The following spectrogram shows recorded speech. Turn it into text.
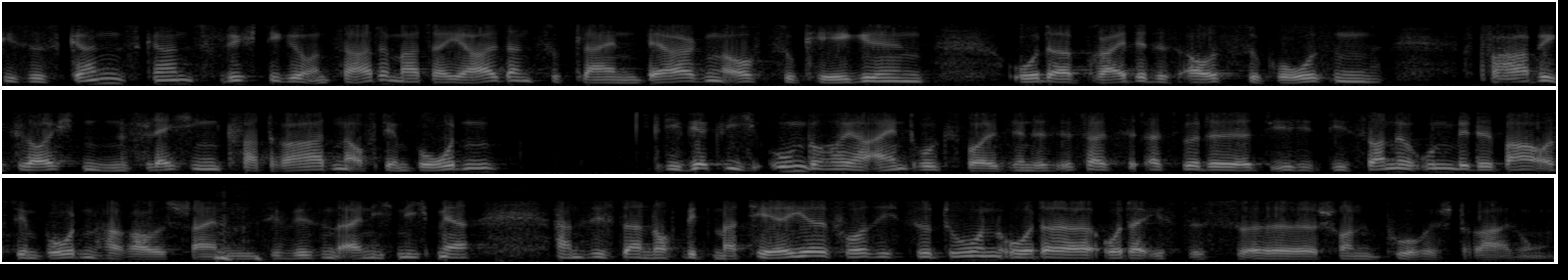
dieses ganz, ganz flüchtige und zarte Material dann zu kleinen Bergen auf, zu Kegeln oder breitet es aus zu großen, farbig leuchtenden Flächen, Quadraten auf dem Boden die wirklich ungeheuer eindrucksvoll sind. Es ist, als, als würde die, die Sonne unmittelbar aus dem Boden herausscheinen. Mhm. Sie wissen eigentlich nicht mehr, haben Sie es da noch mit Materie vor sich zu tun oder, oder ist es äh, schon pure Strahlung?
